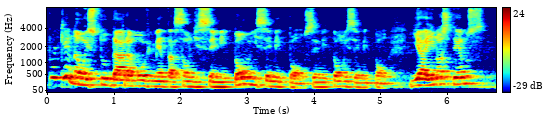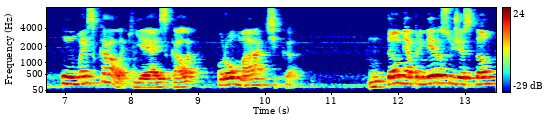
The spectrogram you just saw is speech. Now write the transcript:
por que não estudar a movimentação de semitom em semitom, semitom em semitom? E aí nós temos uma escala, que é a escala cromática, Então, minha primeira sugestão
